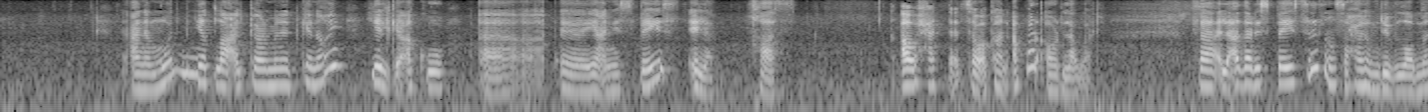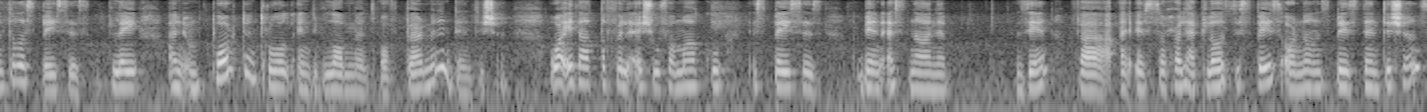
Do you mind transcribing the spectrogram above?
على مود من يطلع ال permanent canine يلقى اكو آه آه يعني space إله خاص أو حتى سواء كان upper أو lower فال other spaces نصيح لهم developmental spaces play an important role in development of permanent dentition وإذا الطفل أشوفه ماكو spaces بين أسنانه زين. فيصيحوا لها closed space or non space dentitions.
